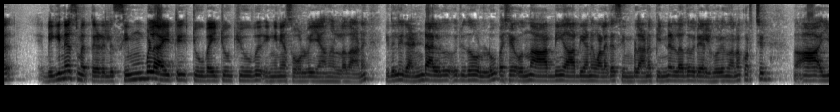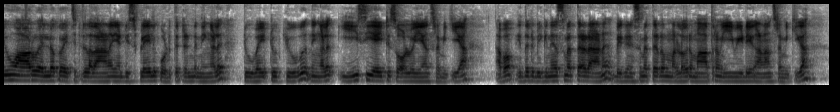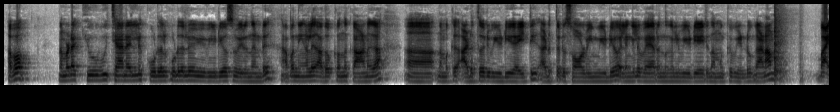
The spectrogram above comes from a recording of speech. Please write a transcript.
ബിഗിനേഴ്സ് മെത്തേഡിൽ സിമ്പിൾ ആയിട്ട് ടു ബൈ ടു ക്യൂബ് എങ്ങനെയാ സോൾവ് ചെയ്യാന്നുള്ളതാണ്. ഇതിൽ രണ്ട് അൽഗോരിതേ ഉള്ളൂ. പക്ഷെ ഒന്ന് ആർ ഡി ആർ ഡി ആണ് വളരെ സിമ്പിൾ ആണ്. പിന്നുള്ളത് ഒരു അൽഗോരിതം എന്ന് പറഞ്ഞാൽ കുറച്ച് യു ആറും എല്ലോ ഒക്കെ വെച്ചിട്ടുള്ളതാണ് ഞാൻ ഡിസ്പ്ലേയിൽ കൊടുത്തിട്ടുണ്ട് നിങ്ങൾ ടു ബൈ ടു ക്യൂബ് നിങ്ങൾ ഈസി ആയിട്ട് സോൾവ് ചെയ്യാൻ ശ്രമിക്കുക. അപ്പം ഇതൊരു ബിഗിനേഴ്സ് മെത്തേഡാണ് ബിഗിനേഴ്സ് മെത്തേഡും ഉള്ളവർ മാത്രം ഈ വീഡിയോ കാണാൻ ശ്രമിക്കുക. അപ്പം നമ്മുടെ ക്യൂബ് ചാനലിൽ കൂടുതൽ കൂടുതൽ വീഡിയോസ് വരുന്നുണ്ട്. അപ്പോൾ നിങ്ങൾ അതൊക്കെ ഒന്ന് കാണുക. നമുക്ക് അടുത്തൊരു വീഡിയോ ആയിട്ട് അടുത്തൊരു സോൾവിങ് വീഡിയോ അല്ലെങ്കിൽ വേറെ എന്തെങ്കിലും വീഡിയോ ആയിട്ട് നമുക്ക് വീണ്ടും കാണാം. ബൈ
